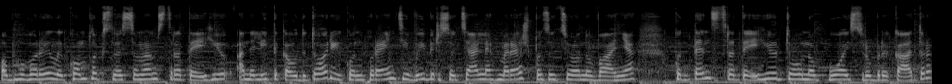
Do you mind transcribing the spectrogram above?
обговорили комплексну SMM стратегію, аналітика аудиторії, конкурентів, вибір соціальних мереж, позиціонування, контент-стратегію, tone of voice, рубрикатор,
